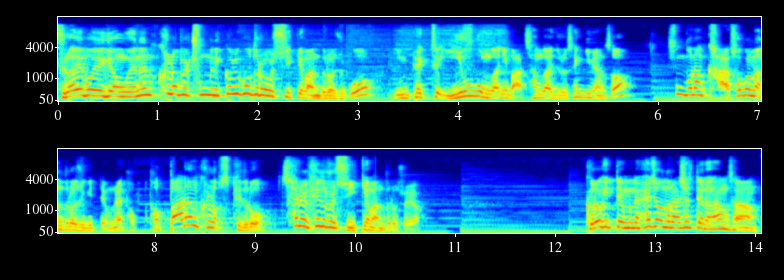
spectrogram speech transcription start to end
드라이버의 경우에는 클럽을 충분히 끌고 들어올 수 있게 만들어주고 임팩트 이후 공간이 마찬가지로 생기면서 충분한 가속을 만들어주기 때문에 더, 더 빠른 클럽 스피드로 채를 휘두를 수 있게 만들어줘요. 그렇기 때문에 회전을 하실 때는 항상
